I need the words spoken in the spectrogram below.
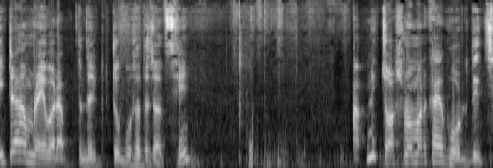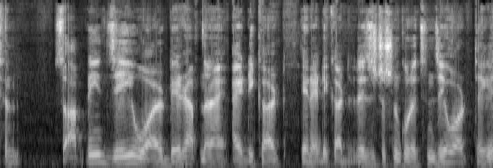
এইটা আমরা এবার আপনাদের একটু বোঝাতে চাচ্ছি। আপনি চশমা মার্কায় ভোট দিচ্ছেন। সো আপনি যেই ওয়ার্ডের আপনার ID card, NID card registration করেছেন যে ওয়ার্ড থেকে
